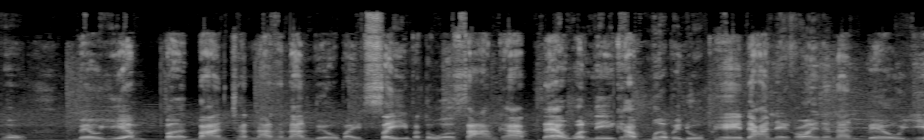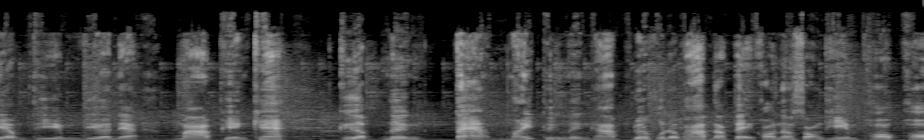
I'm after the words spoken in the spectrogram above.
2026เบลเยียมเปิดบ้านชนะทางด้านเวลไป 4 ประตู3ครับ แล้ววันนี้ครับเมื่อไปดูเพดานเนี่ยเขาให้ทางด้านเบลเยียมทีมเยือนเนี่ยมาเพียงแค่เกือบ 1 แต่ไม่ถึง1ครับ ด้วยคุณภาพนักเตะของทั้ง 2 ทีมพอ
